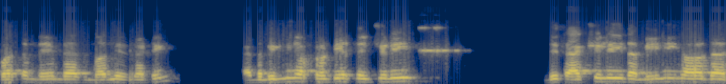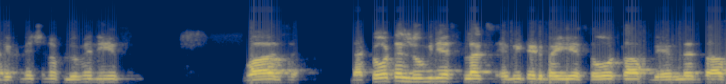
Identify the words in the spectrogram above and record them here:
person named as Merlin Nutting. At the beginning of 20th century, this actually the meaning or the definition of lumen is was the total luminous flux emitted by a source of wavelength of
